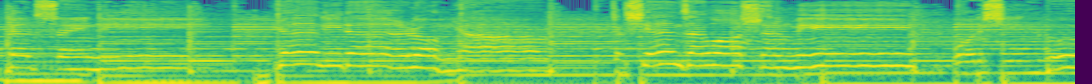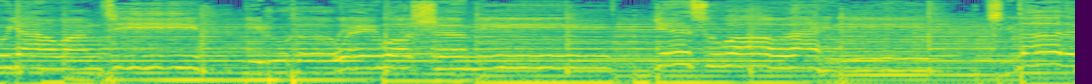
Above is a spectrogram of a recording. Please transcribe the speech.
跟随你，愿你的彰显在我生命。我的心不要忘记，你如何为我舍命。耶稣，我爱你，喜乐的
